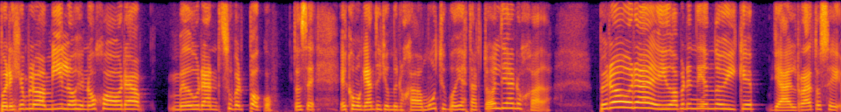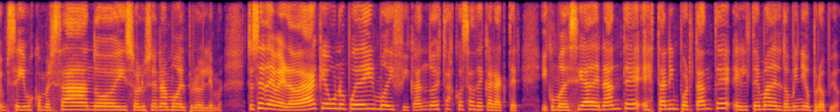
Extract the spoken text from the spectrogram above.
por ejemplo, a mí los enojos ahora me duran súper poco. Entonces, es como que antes yo me enojaba mucho y podía estar todo el día enojada. Pero ahora he ido aprendiendo y que ya al rato seguimos conversando y solucionamos el problema. Entonces, de verdad que uno puede ir modificando estas cosas de carácter. Y como decía adelante, es tan importante el tema del dominio propio.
